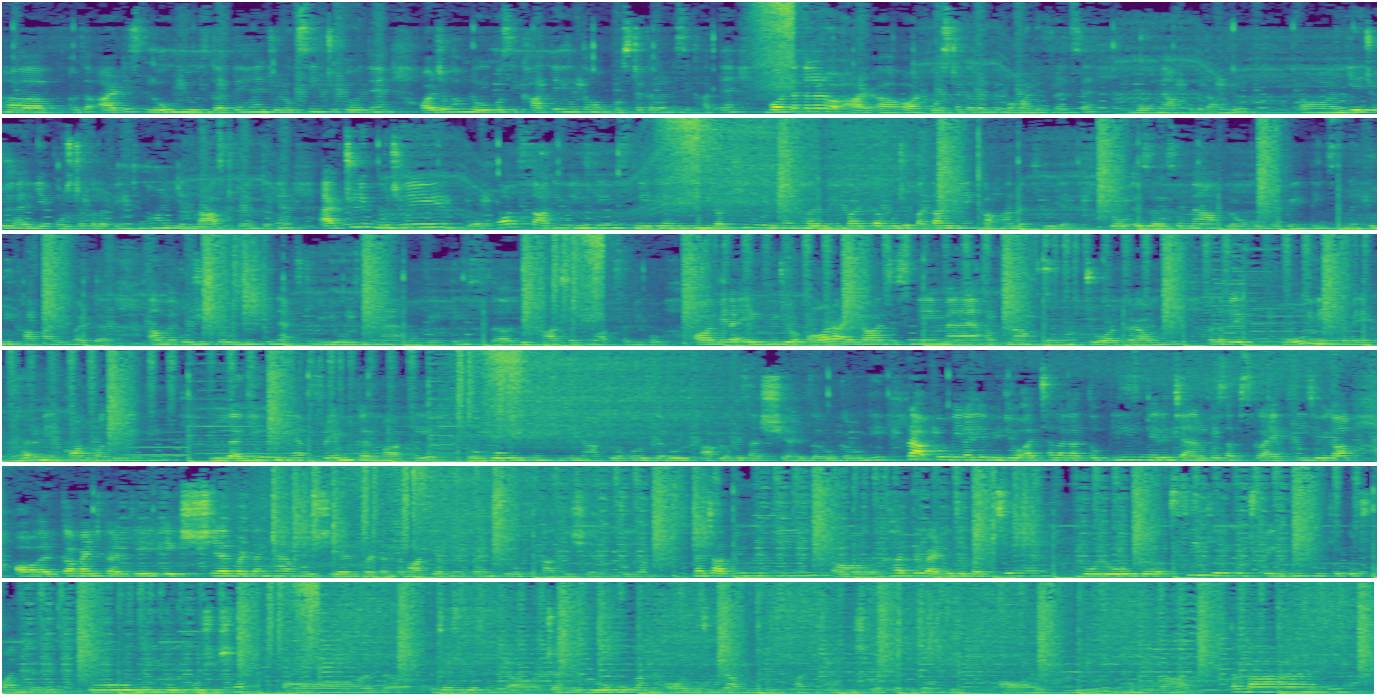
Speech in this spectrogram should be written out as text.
मतलब आर्टिस्ट लोग यूज़ करते हैं, जो लोग सीख चुके होते हैं और जब हम लोगों को सिखाते हैं तो हम पोस्टर कलर में सिखाते हैं। वाटर कलर और और पोस्टर कलर में बहुत डिफरेंस है, वो मैं आपको बताऊँगी। और ये जो है, ये पोस्टर कलर पेंटिंग है, ये लास्ट पेंटिंग है। एक्चुअली मुझे बहुत सारी पेंटिंग्स मेरी अभी भी रखी हुई हैं घर में बट मुझे पता ही नहीं कहाँ रखी हुई है। तो इस वजह से मैं आप लोगों को वो पेंटिंग्स नहीं दिखा पाई बट अब मैं कोशिश करूँगी कि नेक्स्ट वीडियोज़ में मैं वो पेंटिंग्स दिखा सकूँ आप सभी को। और मेरा एक वीडियो और आएगा जिसमें मैं अपना होम टूर कराऊँगी। मतलब एक होम में मतलब मेरे घर में कौन कौन सी लगी हुई है फ्रेम करवा के तो वो पेंटिंग मैं आप लोगों को ज़रूर, आप लोगों के साथ शेयर ज़रूर करूँगी। अगर आपको मेरा ये वीडियो अच्छा लगा तो प्लीज़ मेरे चैनल को सब्सक्राइब कीजिएगा और कमेंट करके एक शेयर बटन है, वो शेयर बटन दबा के अपने फ्रेंड्स लोगों के साथ भी शेयर कीजिएगा। मैं चाहती हूँ कि घर पे बैठे जो बच्चे हैं वो लोग सीखे कुछ पेंटिंग सीखे कुछ फन करें तो मेरी वही कोशिश है। और जैसे जैसे मेरा चैनल ग्रो होगा, मैं और भी चीज़ें आप लोगों को सिखाती जाऊँगी शेयर करती जाऊँगी। और धन्यवाद। बाय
